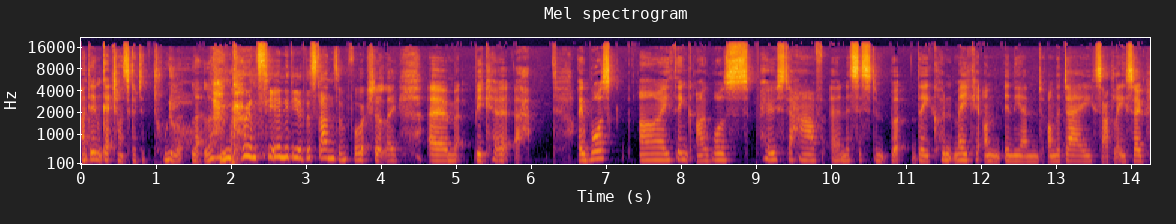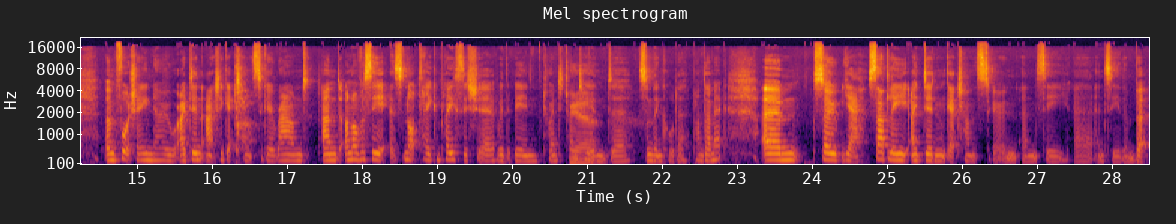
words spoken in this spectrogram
i didn't get a chance to go to the toilet let alone go and see any of the other stands unfortunately. Um because i was i think i was supposed to have an assistant but they couldn't make it on in the end on the day sadly so unfortunately no i didn't actually get a chance to go round and and obviously it's not taken place this year with it being 2020 Yeah. and uh, something called a pandemic. Um, so yeah, sadly I didn't get a chance to go and, and see uh, and see them, but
